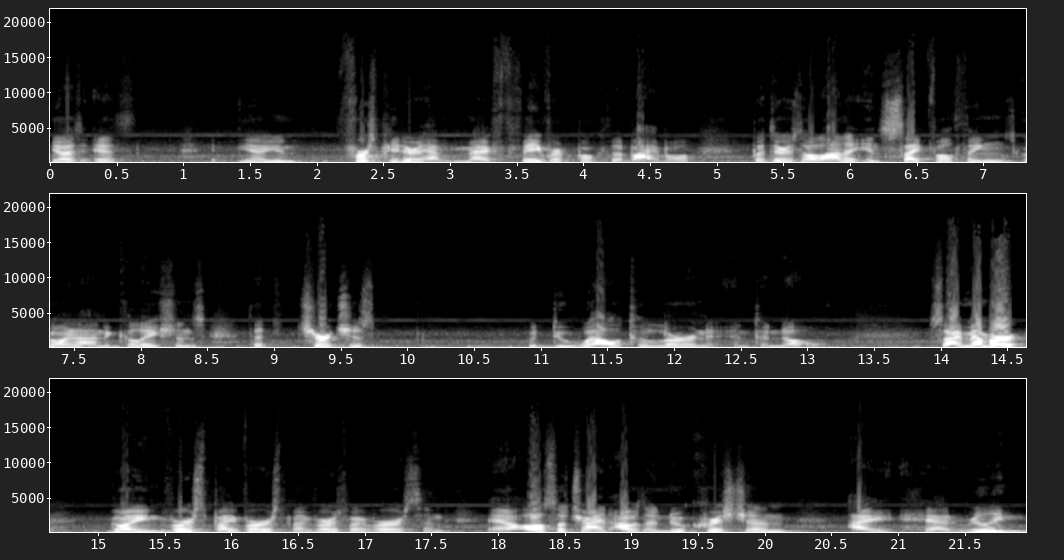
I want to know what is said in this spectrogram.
You know, it's, it's you know, you First Peter to my favorite book of the Bible, but there's a lot of insightful things going on in Galatians that churches would do well to learn and to know. So I remember going verse by verse by verse by verse, and, and also trying. I was a new Christian, I had really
